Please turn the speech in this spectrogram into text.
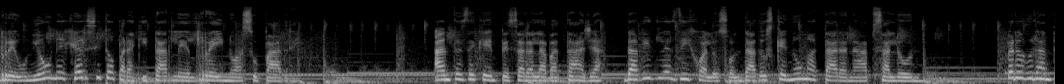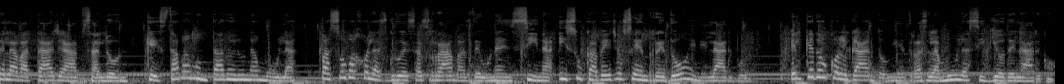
reunió un ejército para quitarle el reino a su padre. Antes de que empezara la batalla, David les dijo a los soldados que no mataran a Absalón. Pero durante la batalla, Absalón, que estaba montado en una mula, pasó bajo las gruesas ramas de una encina y su cabello se enredó en el árbol. Él quedó colgando mientras la mula siguió de largo.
